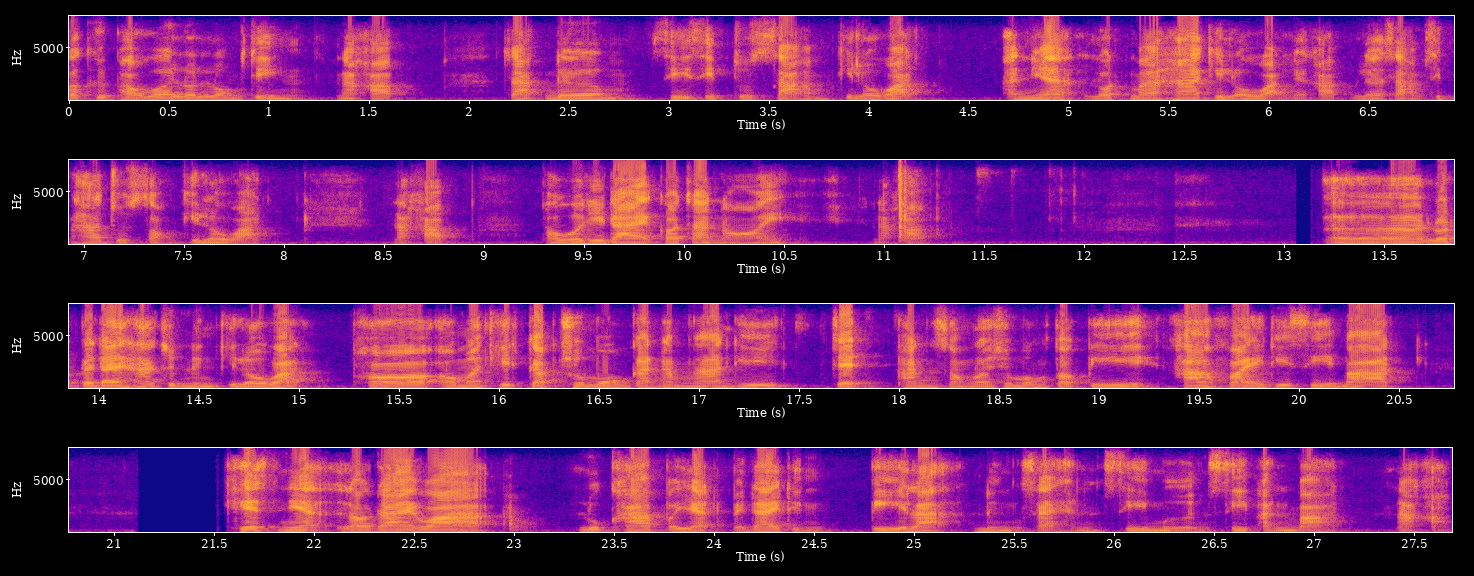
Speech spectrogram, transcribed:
ก็คือ power ลดลงจริงนะครับ จากเดิม 40.3 กิโลวัตต์ อันนี้ลดมา 5 กิโลวัตต์เลยครับ เหลือ 35.2 กิโลวัตต์นะครับ power ที่ได้ก็จะน้อยนะครับลดไปได้ 5.1 กิโลวัตต์ พอเอามาคิดกับชั่วโมงการทำงานที่ 7,200 ชั่วโมงต่อปี ค่าไฟที่ 4 บาท เคสเนี้ยเราได้ว่าลูกค้าประหยัดไปได้ถึงปีละ 144,000 บาทนะครับ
